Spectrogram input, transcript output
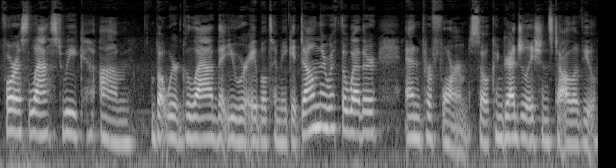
for us last week. Um, but we're glad that you were able to make it down there with the weather and perform. So, congratulations to all of you.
